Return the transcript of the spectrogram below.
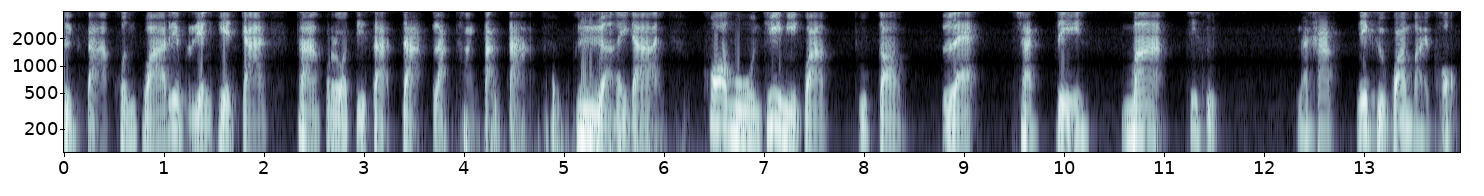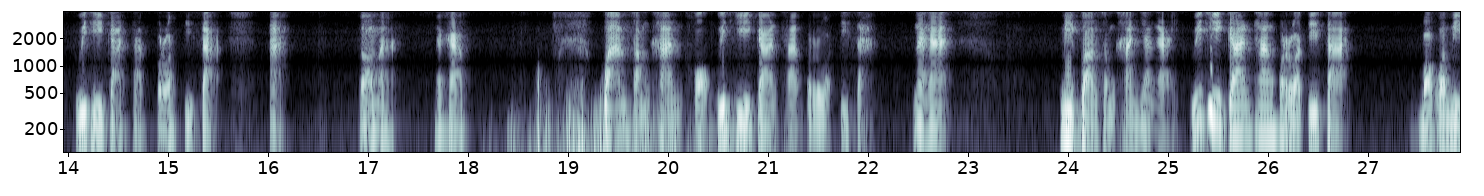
ศึกษาค้นคว้าเรียบเรียงเหตุการณ์ ทางประวัติศาสตร์จากหลักฐานต่างๆ เพื่อให้ได้ ข้อมูลที่มีความถูกต้อง และชัดเจนมากที่สุดนะครับ นี่คือความหมายของวิธีการทางประวัติศาสตร์อะต่อมานะครับ ความสำคัญของวิธีการทางประวัติศาสตร์นะฮะมีความสำคัญยังไง วิธีการทางประวัติศาสตร์ บอกว่ามี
